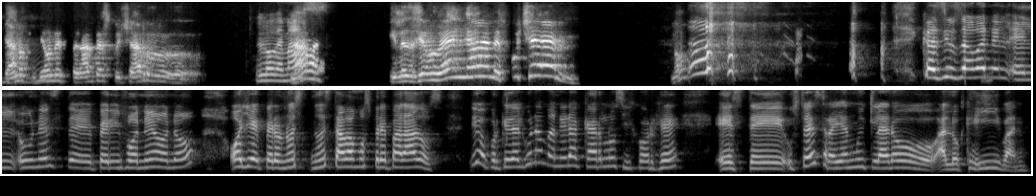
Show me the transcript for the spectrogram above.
Ya no quisieron esperar a escuchar lo demás. Y les decíamos, vengan, escuchen. ¿No? Casi usaban el, un este, perifoneo, ¿no? Oye, pero no, no estábamos preparados. Digo, porque de alguna manera Carlos y Jorge, este, ustedes traían muy claro a lo que iban.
